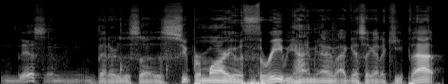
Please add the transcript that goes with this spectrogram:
this and better. This, uh, this Super Mario 3 behind me. I, I guess I got to keep that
